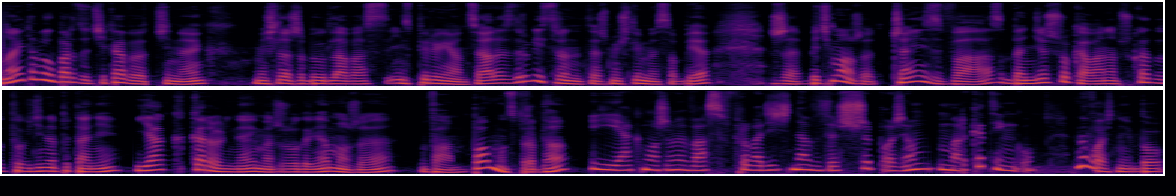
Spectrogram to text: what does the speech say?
No i to był bardzo ciekawy odcinek. Myślę, że był dla Was inspirujący, ale z drugiej strony też myślimy sobie, że być może część z Was będzie szukała na przykład odpowiedzi na pytanie, jak Karolina i Marżudyga może Wam pomóc, prawda? I jak możemy Was wprowadzić na wyższy poziom marketingu? No właśnie, bo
